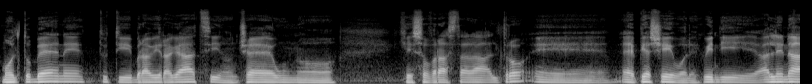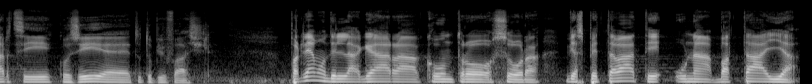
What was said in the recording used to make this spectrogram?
molto bene, tutti bravi ragazzi, non c'è uno che sovrasta l'altro è piacevole, quindi allenarsi così è tutto più facile. Parliamo della gara contro Sora, vi aspettavate una battaglia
